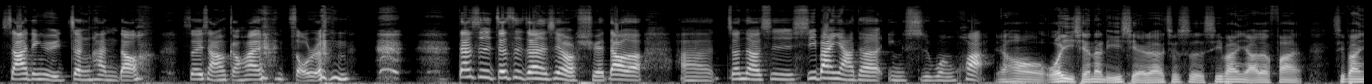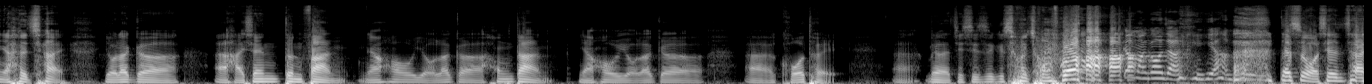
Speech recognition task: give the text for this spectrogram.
沙丁鱼震撼到，所以想要赶快走人。但是这次真的是有学到了，呃，真的是西班牙的饮食文化。然后我以前的理解呢，就是西班牙的饭，西班牙的菜有那个呃海鲜炖饭，然后有那个烘蛋，然后有那个呃火腿。啊，没有，其实这个什么重复？干嘛跟我讲一样的？但是我现在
